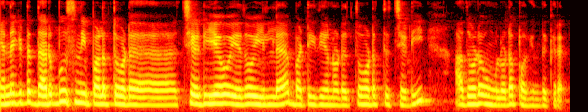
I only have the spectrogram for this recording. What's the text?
என்கிட்ட தர்பூசணி பழத்தோட செடியோ ஏதோ இல்லை பட் இது என்னோடய தோட்டத்து செடி. அதோட உங்களோட பகிர்ந்துக்கிறேன்.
